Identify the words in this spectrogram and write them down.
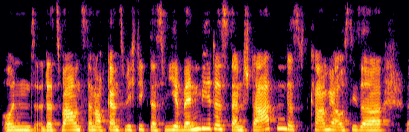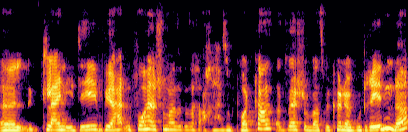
Und das war uns dann auch ganz wichtig, dass wir, wenn wir das dann starten, das kam ja aus dieser äh, kleinen Idee, wir hatten vorher schon mal so gesagt, ach ja, so ein Podcast, das wäre schon was, wir können ja gut reden, ne?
